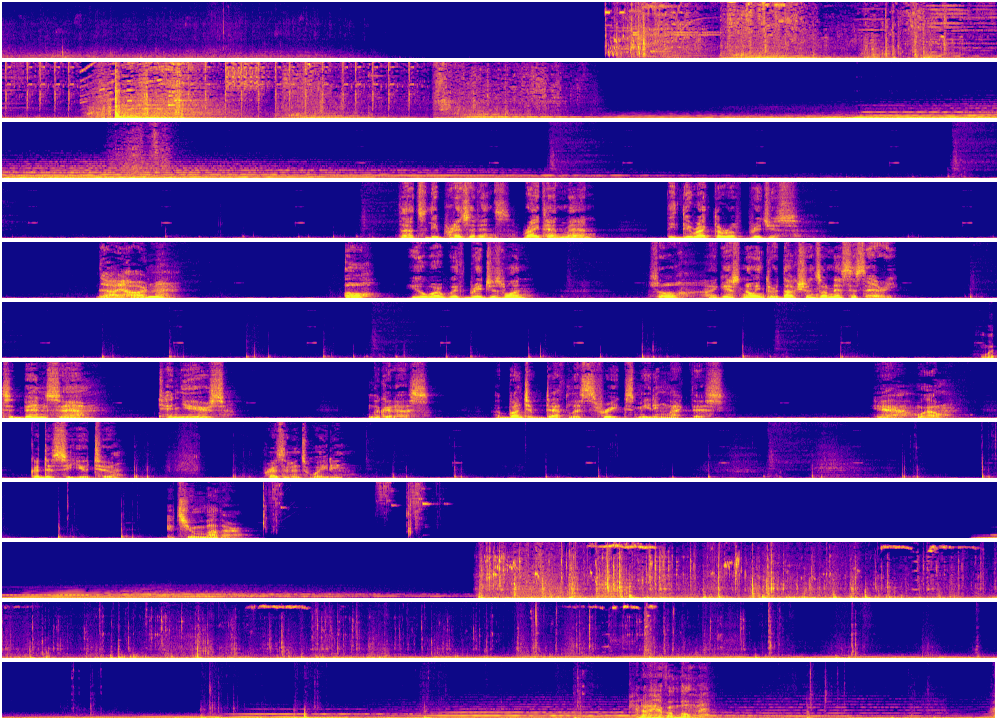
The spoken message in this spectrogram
That's the president's right-hand man, the director of bridges. Die Hardman? Oh, you were with Bridges One? So, I guess no introductions are necessary. What's it been, Sam? Ten years? Look at us. A bunch of deathless freaks meeting like this. Yeah, well, good to see you two. President's waiting. It's your mother.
